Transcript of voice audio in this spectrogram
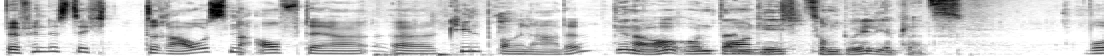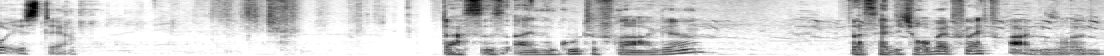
befindest dich draußen auf der äh, Kielpromenade. Genau, und dann gehe ich zum Duellierplatz. Wo ist der? Das ist eine gute Frage. Das hätte ich Robert vielleicht fragen sollen.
